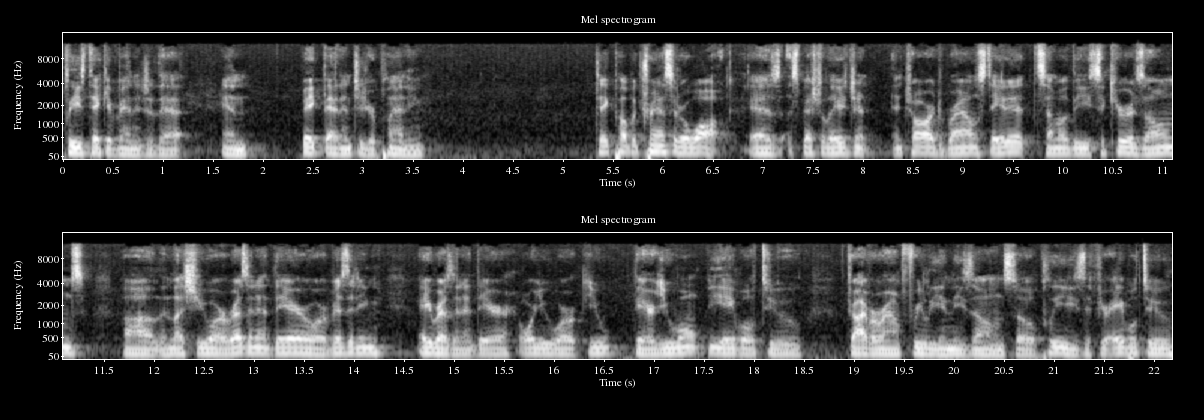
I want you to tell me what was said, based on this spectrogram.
please take advantage of that and bake that into your planning. Take public transit or walk. As Special Agent in Charge Brown stated, some of the secure zones, uh, unless you are a resident there or visiting a resident there or you work you there, you won't be able to drive around freely in these zones. So please, if you're able to,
